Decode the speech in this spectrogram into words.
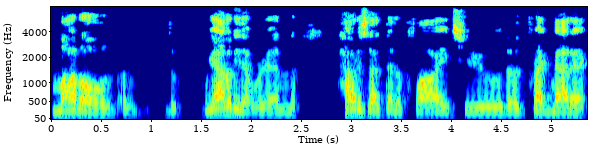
model of the reality that we're in, how does that then apply to the pragmatic,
